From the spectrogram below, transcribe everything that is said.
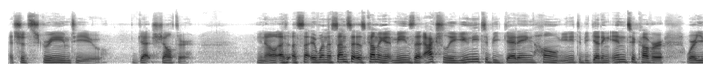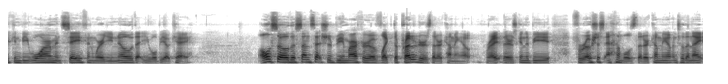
It should scream to you, get shelter. You know, a, a, when the sunset is coming, it means that actually you need to be getting home. You need to be getting into cover where you can be warm and safe and where you know that you will be okay. Also, the sunset should be a marker of like the predators that are coming out, right? There's going to be ferocious animals that are coming out into the night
